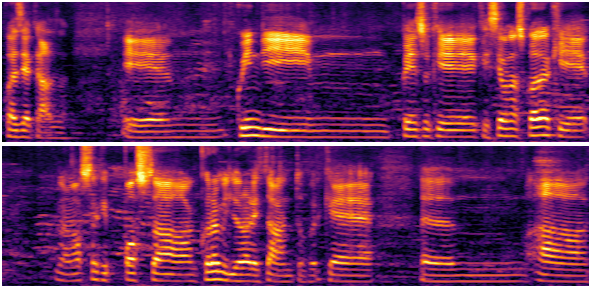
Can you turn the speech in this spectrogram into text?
quasi a casa. E, ehm, quindi mm, penso che, che, sia una squadra che la nostra che possa ancora migliorare tanto perché ehm, ha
